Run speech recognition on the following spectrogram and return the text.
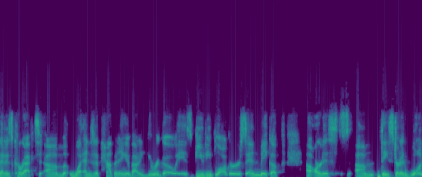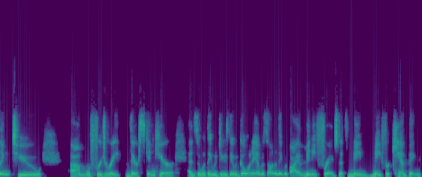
That is correct. Um, what ended up happening about a year ago is beauty bloggers and makeup uh, artists um, they started wanting to um, refrigerate their skincare. And so what they would do is they would go on Amazon and they would buy a mini fridge that's made made for camping.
